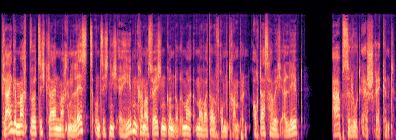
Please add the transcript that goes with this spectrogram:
klein gemacht wird, sich klein machen lässt und sich nicht erheben kann, aus welchen Gründen auch immer, immer weiter darauf rumtrampeln. Auch das habe ich erlebt. Absolut erschreckend.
